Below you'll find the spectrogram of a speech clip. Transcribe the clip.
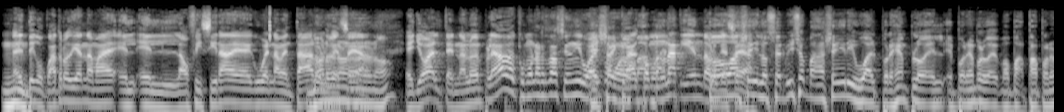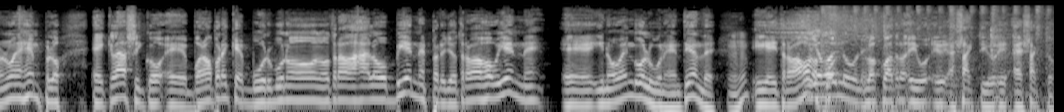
Eh, digo, cuatro días nada más el, el- la oficina de gubernamental No, o lo no, que no, sea. no, no, no. Ellos alternan los empleados es como una rotación igual, Exacto, como, una- va- como en va- una tienda o todo lo va que a sea. seguir- los servicios van a seguir igual. Por ejemplo, el, eh, por ejemplo, para poner un ejemplo eh, clásico, eh, vamos a poner que Burbu no, no trabaja los viernes, pero yo trabajo viernes eh, y no vengo lunes, ¿entiendes? y, y trabajo Y los, yo voy cua- lunes. los cuatro, y- y- exacto, y- exacto.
